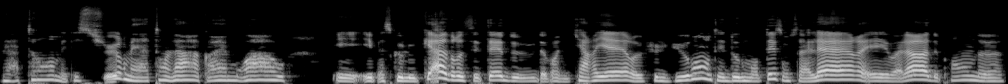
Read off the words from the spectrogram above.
mais attends, mais t'es sûr, mais attends là, quand même, waouh. Et, et parce que le cadre, c'était d'avoir une carrière fulgurante et d'augmenter son salaire et voilà, de prendre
